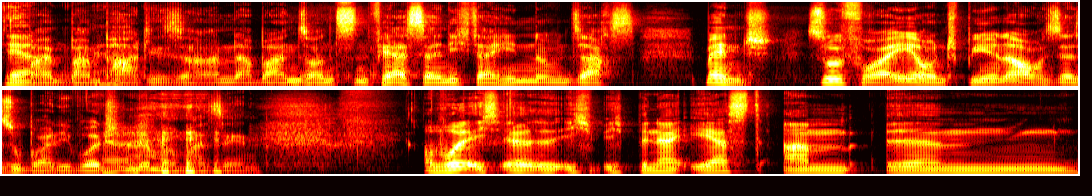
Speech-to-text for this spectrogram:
Ja, beim, beim Partisan. Aber ansonsten fährst du ja nicht dahin und sagst, Mensch, Sulfur Aeon spielen auch. Ist ja super, die wollte ich schon immer mal sehen. Obwohl ich, äh, ich, ich bin ja erst am ähm,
